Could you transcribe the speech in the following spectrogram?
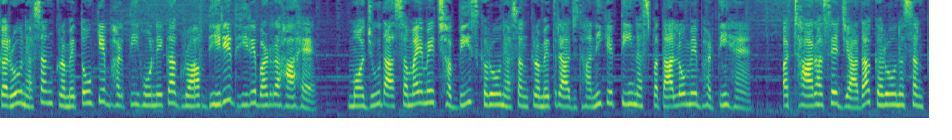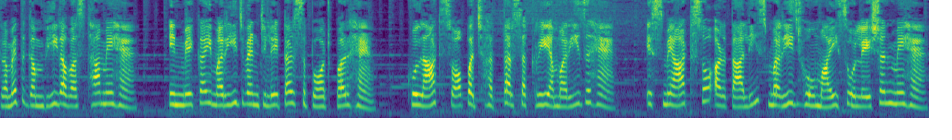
कोरोना संक्रमितों के भर्ती होने का ग्राफ धीरे धीरे बढ़ रहा है। मौजूदा समय में 26 कोरोना संक्रमित राजधानी के तीन अस्पतालों में भर्ती हैं। 18 से ज़्यादा कोरोना संक्रमित गंभीर अवस्था में हैं। इनमें कई मरीज़ वेंटिलेटर सपोर्ट पर हैं। कुल आठ सौ पचहत्तर सक्रिय मरीज़ हैं। इसमें 848 मरीज़ होम आइसोलेशन में हैं।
